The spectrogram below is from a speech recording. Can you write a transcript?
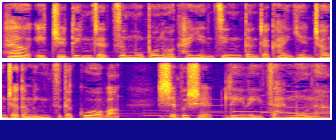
还有一直盯着字幕不挪开眼睛等着看演唱者的名字的过往，是不是历历在目呢？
